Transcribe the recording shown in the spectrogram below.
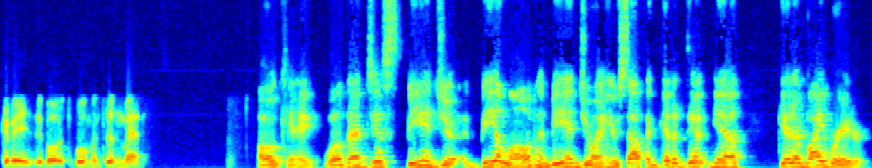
crazy about women than men. Okay, well then just be enjoy, be alone and be enjoying yourself and get a di- you know get a vibrator.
